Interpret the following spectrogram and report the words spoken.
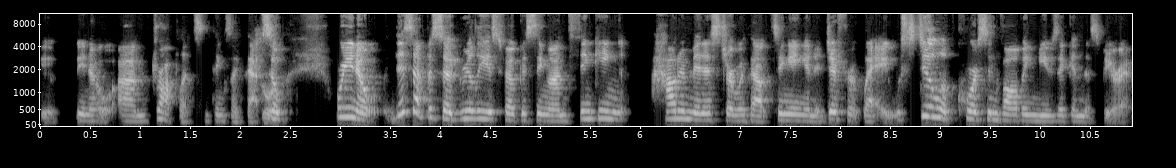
you know um, droplets and things like that? Sure. so where you know this episode really is focusing on thinking how to minister without singing in a different way still of course involving music and the spirit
